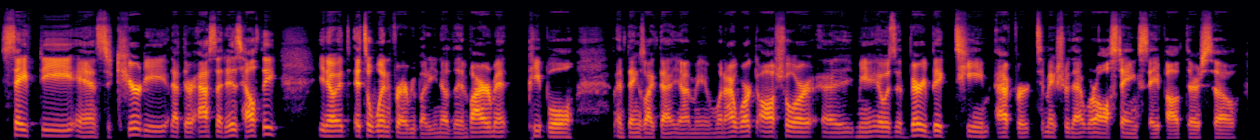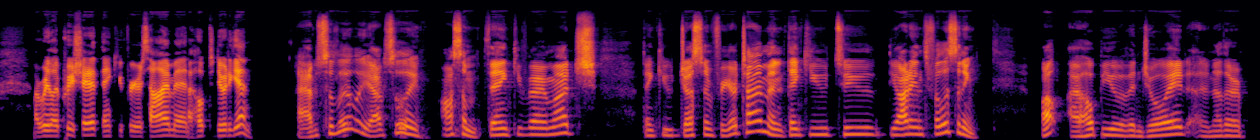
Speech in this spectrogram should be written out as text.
safety and security that their asset is healthy you know it, it's a win for everybody you know the environment people and things like that yeah i mean when i worked offshore i mean it was a very big team effort to make sure that we're all staying safe out there so i really appreciate it thank you for your time and i hope to do it again. Absolutely absolutely awesome thank you very much thank you justin for your time and thank you to the audience for listening. Well i hope you have enjoyed another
